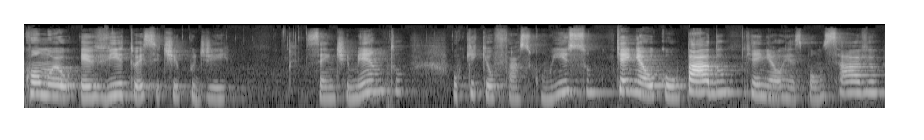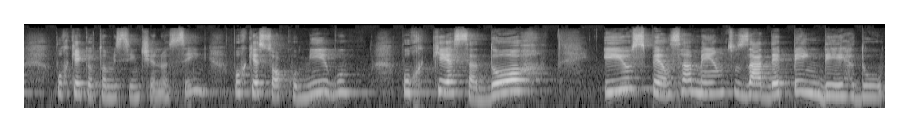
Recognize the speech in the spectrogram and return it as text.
Como eu evito esse tipo de sentimento? O que, que eu faço com isso? Quem é o culpado? Quem é o responsável? Por que, que eu estou me sentindo assim? Por que só comigo? Por que essa dor? E os pensamentos a depender do,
